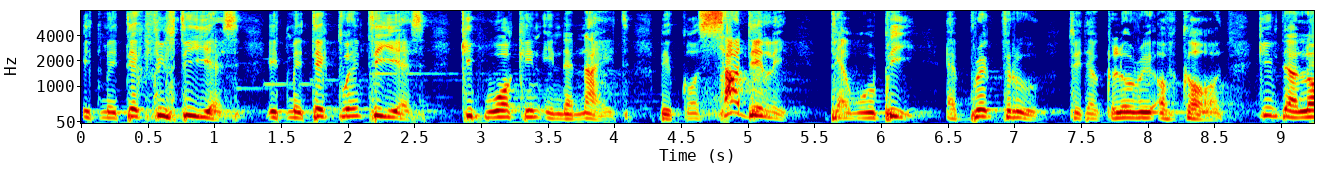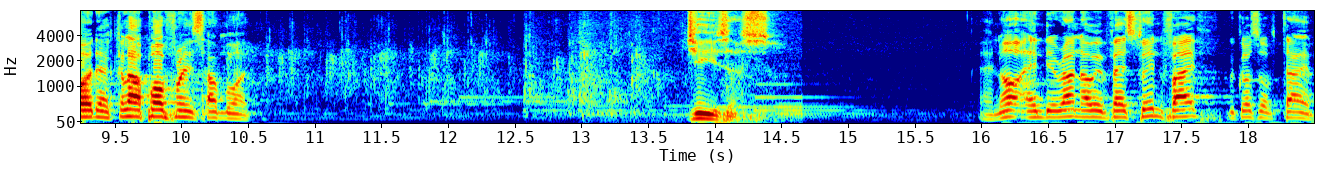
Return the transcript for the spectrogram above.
It may take 50 years. It may take 20 years. Keep walking in the night because suddenly there will be a breakthrough to the glory of God. Give the Lord a clap offering someone Jesus. And, all, and they ran away. Verse 25, because of time.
